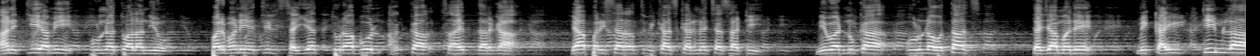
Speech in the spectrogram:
आणि ती आम्ही पूर्णत्वाला नेऊ. परभणी येथील सय्यद तुराबुल हक्का साहेब दर्गा या परिसरात विकास करण्याच्यासाठी निवडणुका पूर्ण होताच त्याच्यामध्ये मी काही टीमला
